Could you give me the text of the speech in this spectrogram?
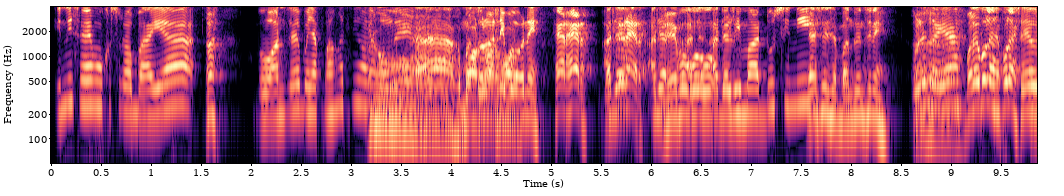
Ini saya mau ke Surabaya. Hah? Bawaan saya banyak banget nih oleh-oleh. Aduh. Ada, Ah, kebetulan nih, Bu nih. Her, her. ada, Bantuin, her. ada, Iya, Bu. ada, ada lima dus ini. Ya sih saya bantuin sini. Boleh nggak ya? Boleh, boleh, boleh. Saya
